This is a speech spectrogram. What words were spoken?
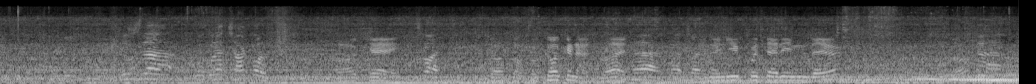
this is the coconut charcoal. Okay, This one. chocolate for coconut, right? Yeah, coconut And then you put that in there. Uh,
